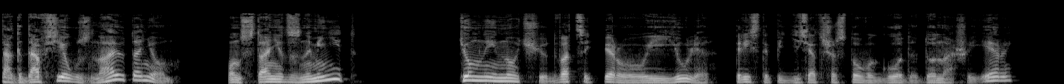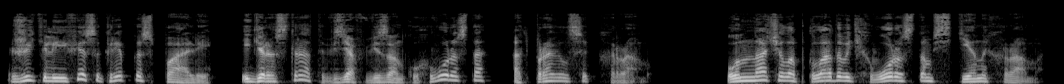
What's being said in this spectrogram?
Тогда все узнают о нем, он станет знаменит. Темной ночью 21 июля 356 года до нашей эры жители Эфеса крепко спали, и Герострат, взяв вязанку хвороста, отправился к храму он начал обкладывать хворостом стены храма.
